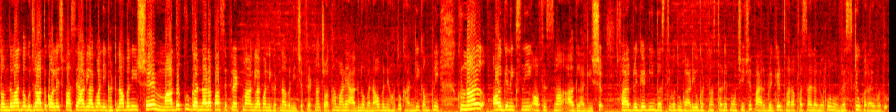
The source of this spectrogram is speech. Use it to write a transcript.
તો અમદાવાદમાં ગુજરાત કોલેજ પાસે આગ લાગવાની ઘટના બની છે. માધરપુર ગરનાળા પાસે ફ્લેટમાં આગ લાગવાની ઘટના બની છે. ફ્લેટના ચોથા માળે આગનો બનાવ બન્યો હતો. ખાનગી કંપની કૃણાલ ઓર્ગેનિક્સની ઓફિસમાં આગ લાગી છે. ફાયર બ્રિગેડની દસથી વધુ ગાડીઓ ઘટના સ્થળે પહોંચી છે. ફાયર બ્રિગેડ દ્વારા ફસાયેલા લોકોનું રેસ્ક્યુ કરાયું હતું.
